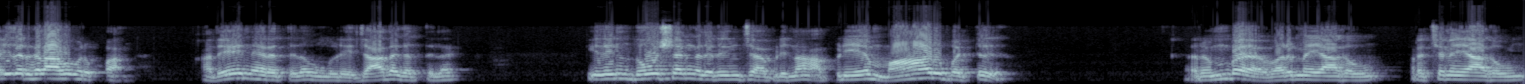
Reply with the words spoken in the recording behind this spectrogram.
மனிதர்களாகவும் இருப்பாங்க. அதே நேரத்தில் உங்களுடைய ஜாதகத்துல இதையும் தோஷங்கள் இருந்துச்சு அப்படின்னா அப்படியே மாறுபட்டு ரொம்ப வறுமையாகவும் பிரச்சனையாகவும்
